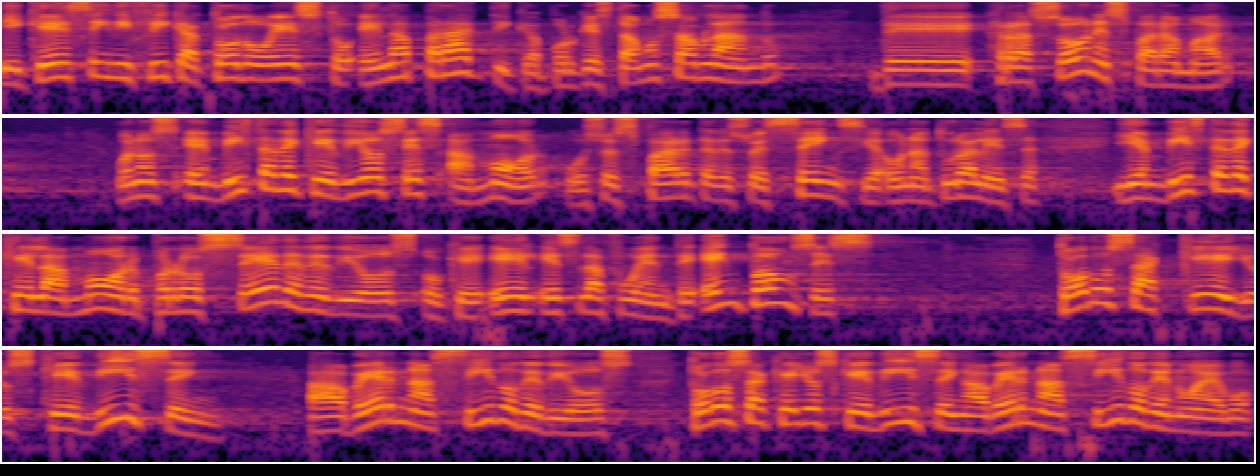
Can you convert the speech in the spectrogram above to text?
¿Y qué significa todo esto en la práctica? Porque estamos hablando de razones para amar. Bueno, en vista de que Dios es amor, o eso es parte de su esencia o naturaleza, y en vista de que el amor procede de Dios o que Él es la fuente, entonces todos aquellos que dicen haber nacido de Dios, todos aquellos que dicen haber nacido de nuevo,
